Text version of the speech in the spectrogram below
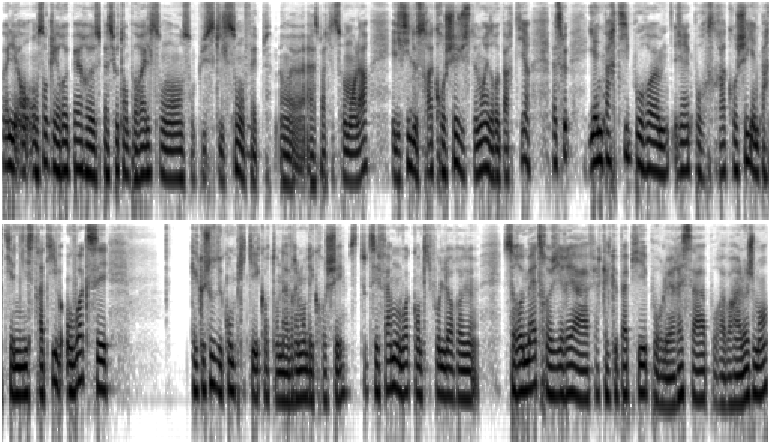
Ouais, on, on sent que les repères euh, spatio-temporels sont, sont plus ce qu'ils sont en fait euh, à partir de ce moment-là. Et difficile de se raccrocher justement et de repartir parce que il y a une partie pour, euh, pour se raccrocher, il y a une partie administrative. On voit que c'est quelque chose de compliqué quand on a vraiment décroché. Toutes ces femmes, on voit quand il faut leur euh, se remettre, je dirais, à faire quelques papiers pour le RSA, pour avoir un logement,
